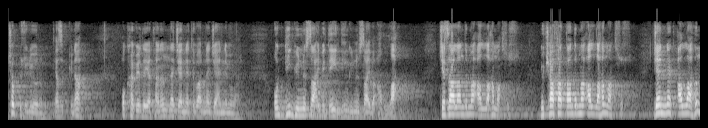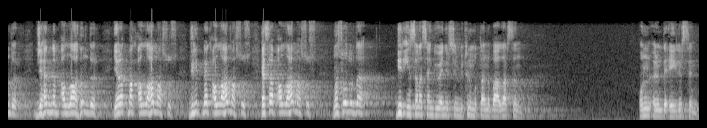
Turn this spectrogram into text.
çok üzülüyorum. Yazık günah. O kabirde yatanın ne cenneti var ne cehennemi var. O din gününün sahibi değil, din gününün sahibi Allah. Cezalandırma Allah'a mahsus. Mükafatlandırma Allah'a mahsus. Cennet Allah'ındır. Cehennem Allah'ındır. Yaratmak Allah'a mahsus. Diriltmek Allah'a mahsus. Hesap Allah'a mahsus. Nasıl olur da bir insana sen güvenirsin, bütün umutlarını bağlarsın. Onun önünde eğilirsin.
